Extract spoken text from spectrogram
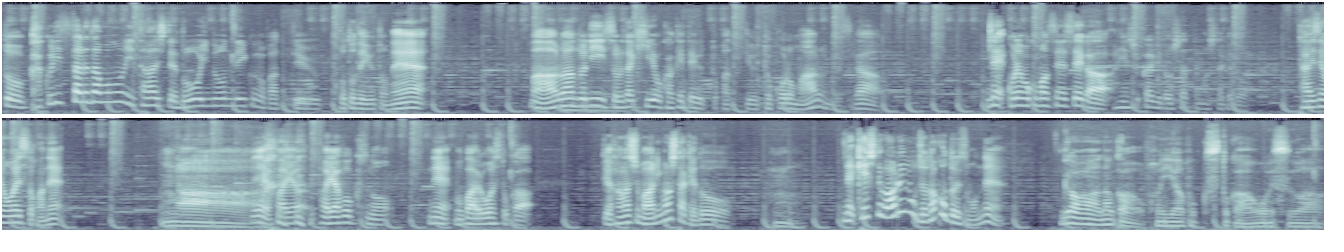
と確立されたものに対してどう挑んでいくのかっていうことで言うとねまあ R&D それだけ費用をかけてるとかっていうところもあるんですがでこれも小松先生が編集会議でおっしゃってましたけど対戦 OS とかね。ああ、ね Fire Firefox のねモバイル OS とかっていう話もありましたけどうんね決して悪いもんじゃなかったですもんね。がなんか Firefox とか OS は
